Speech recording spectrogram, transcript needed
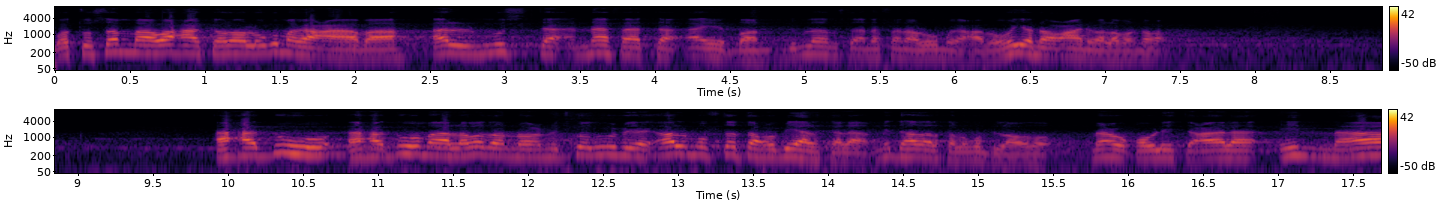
wa tusamaa waxaa kaloo lagu magacaabaa almusta'nafata ayضa jumlada musta'nafana lagu magacaaba wahiya noocaani waa laba nooc axaduhu axaduhumaa labada nooc midkood wuxuu yahay almuftataxu biha alkalaam. Mid hadalka lagu bilowdo. Naxwu qowlihi tacaala innaa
